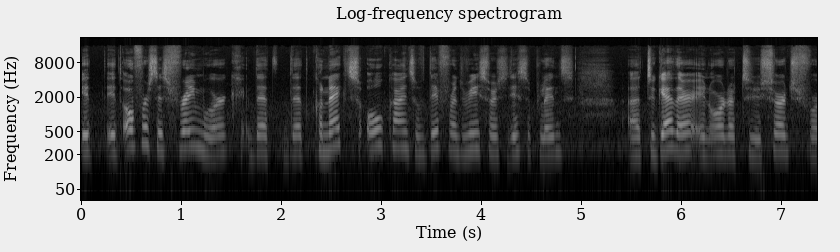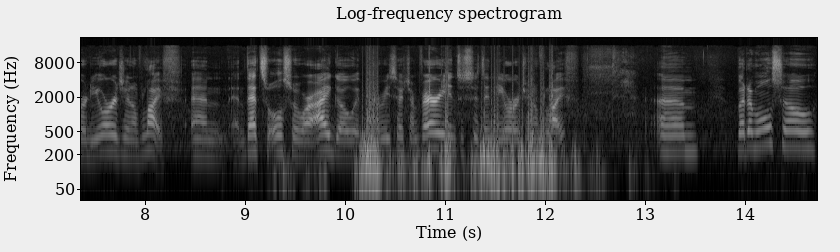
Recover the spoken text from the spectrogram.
it, it offers this framework that, that connects all kinds of different research disciplines uh, together in order to search for the origin of life. And, and that's also where I go with my research. I'm very interested in the origin of life. Um, but I'm also,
